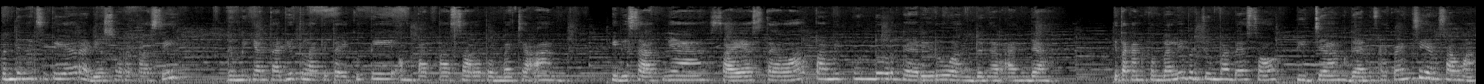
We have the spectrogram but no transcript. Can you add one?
Pendengar setia Radio Suara Kasih, Demikian tadi telah kita ikuti empat pasal pembacaan. Kini saatnya saya Stella pamit mundur dari ruang dengar Anda. Kita akan kembali berjumpa besok di jam dan frekuensi yang sama,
